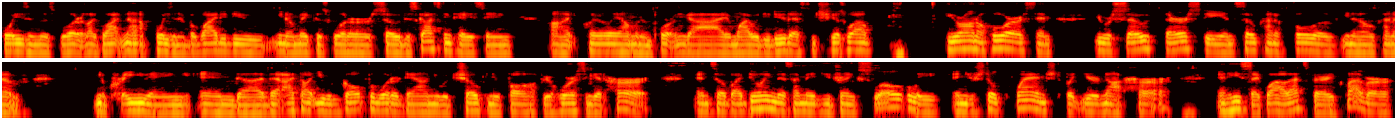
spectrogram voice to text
poison this water? Like, why not poison it, but why did you, you know, make this water so disgusting tasting? Uh, clearly I'm an important guy and why would you do this? And she goes, well, you're on a horse and you were so thirsty and so kind of full of, you know, kind of, you know, craving and, uh, that I thought you would gulp the water down, you would choke and you'd fall off your horse and get hurt. And so by doing this, I made you drink slowly and you're still quenched, but you're not hurt. And he's like, wow, that's very clever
